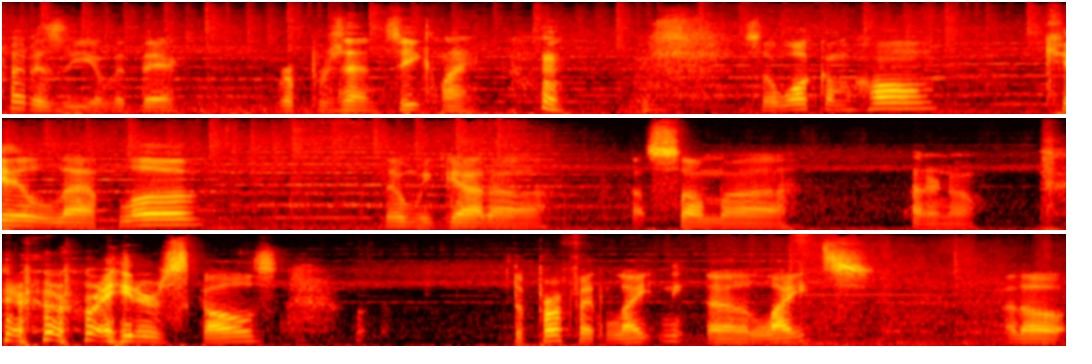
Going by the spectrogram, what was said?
put a Z over there. Represent Z Clan. so welcome home, kill, laugh, love. Then we got uh some uh I don't know Raider skulls. The perfect lightning uh, lights. Although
